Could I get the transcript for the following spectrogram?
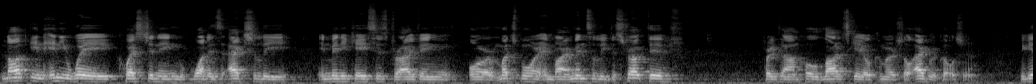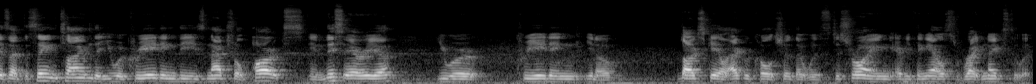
not in any way questioning what is actually in many cases driving or much more environmentally destructive, for example, large-scale commercial agriculture. Because at the same time that you were creating these natural parks in this area, you were creating, you know, large-scale agriculture that was destroying everything else right next to it.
